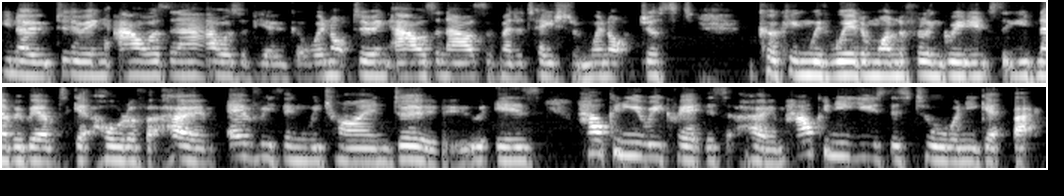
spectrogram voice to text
you know, doing hours and hours of yoga. We're not doing hours and hours of meditation. We're not just cooking with weird and wonderful ingredients that you'd never be able to get hold of at home. Everything we try and do is how can you recreate this at home? How can you use this tool when you get back?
